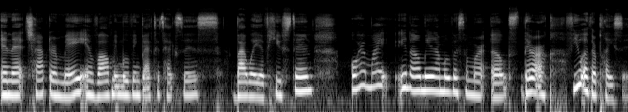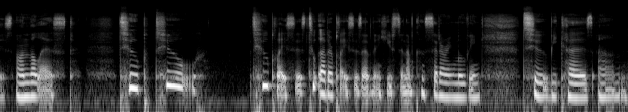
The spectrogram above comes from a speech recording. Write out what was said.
and that chapter may involve me moving back to Texas by way of Houston or it might, you know, mean I'm moving somewhere else. There are a few other places on the list. Two two two places, two other places other than Houston I'm considering moving to because um,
